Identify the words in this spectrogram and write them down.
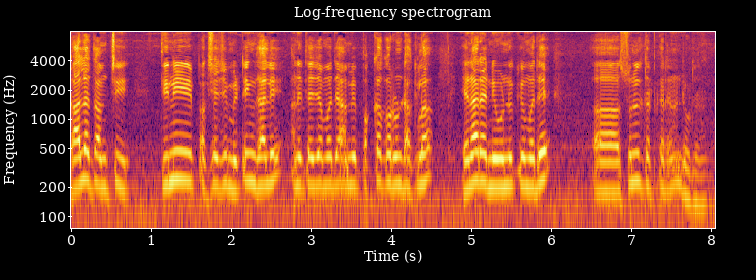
कालच आमची तिन्ही पक्षाची मिटिंग झाली आणि त्याच्यामध्ये आम्ही पक्का करून टाकलं. येणाऱ्या निवडणुकीमध्ये सुनील तटकरेंना निवडून आणलं.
